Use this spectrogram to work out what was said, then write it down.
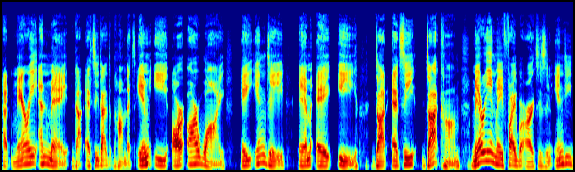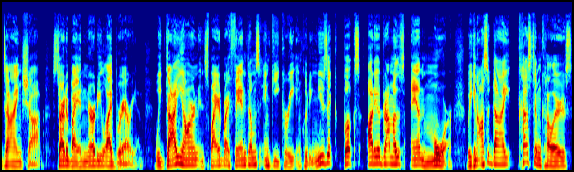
at merryandmae.etsy.com. That's M-E-R-R-Y-A-N-D-M-A-E dot etsy.com. Merry and Mae Fiber Arts is an indie dyeing shop started by a nerdy librarian. We dye yarn inspired by fandoms and geekery, including music, books, audio dramas, and more. We can also dye custom colors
